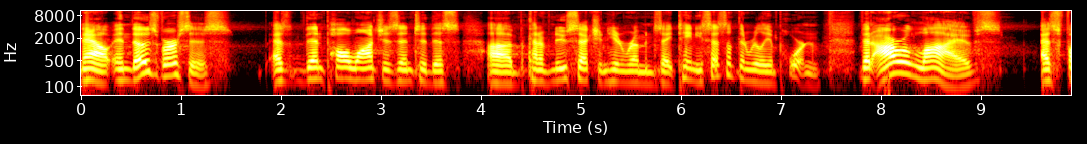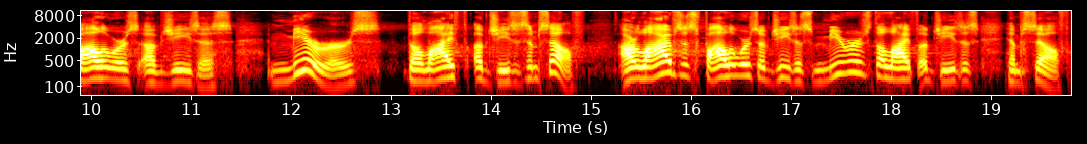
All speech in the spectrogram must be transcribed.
Now, in those verses, as then Paul launches into this uh, kind of new section here in Romans 18, he says something really important that our lives as followers of Jesus mirrors the life of Jesus himself. Our lives as followers of Jesus mirrors the life of Jesus himself,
